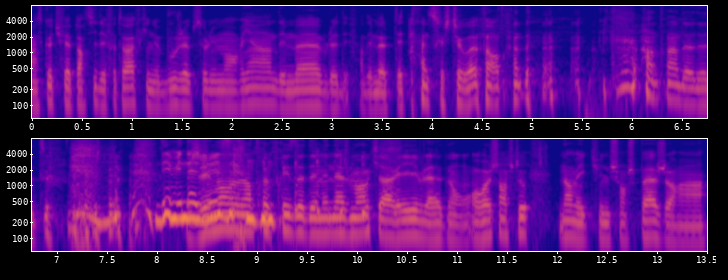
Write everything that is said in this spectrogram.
est que tu fais partie des photographes qui ne bougent absolument rien, des meubles, des, enfin des meubles peut-être pas parce que je te vois pas en train de, en train de, de tout. Déménager. J'ai mon entreprise de déménagement qui arrive là, non, on rechange tout. Non, mais que tu ne changes pas, genre un,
